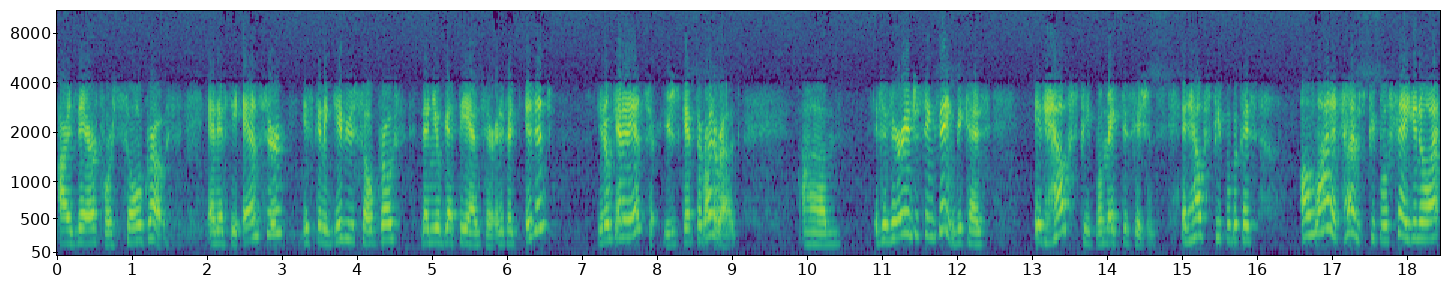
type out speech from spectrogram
are there for soul growth. And if the answer is going to give you soul growth, then you'll get the answer. And if it isn't, you don't get an answer. You just get the runaround. Um, it's a very interesting thing because it helps people make decisions. It helps people because a lot of times people say, you know what,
